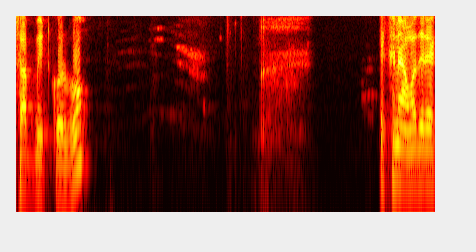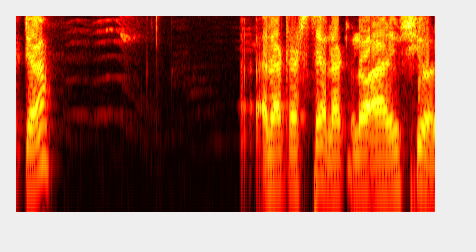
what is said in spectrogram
সাবমিট করব। এখানে আমাদের একটা অ্যালার্ট আসছে। অ্যালার্ট হলো are you sure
